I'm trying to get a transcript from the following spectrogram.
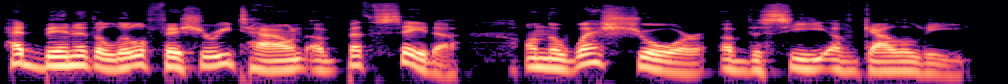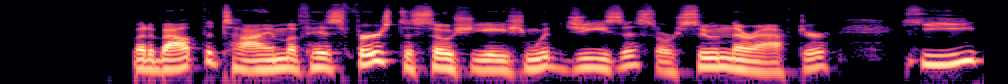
had been at the little fishery town of Bethsaida on the west shore of the Sea of Galilee. But about the time of his first association with Jesus, or soon thereafter, he,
